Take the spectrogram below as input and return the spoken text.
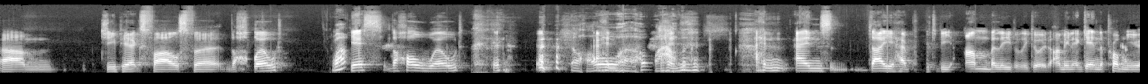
um, GPX files for the whole world. What? Yes, the whole world. The whole world. Wow. and and they have proved to be unbelievably good. I mean, again, the problem you,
